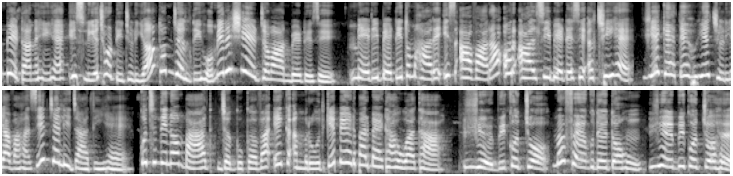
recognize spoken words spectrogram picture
बेटा नहीं है। इसलिए छोटी चिड़िया तुम जलती हो मेरे शेर जवान बेटे से। मेरी बेटी तुम्हारे इस आवारा और आलसी बेटे से अच्छी है। ये कहते हुए चिड़िया वहाँ से चली जाती है। कुछ दिनों बाद जग्गू कौवा एक अमरूद के पेड़ पर बैठा हुआ था। ये भी कच्चा। मैं फेंक देता हूँ। ये भी कच्चा है।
